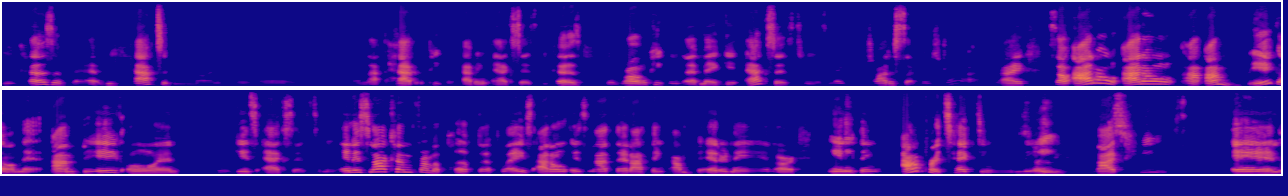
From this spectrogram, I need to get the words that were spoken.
because of that, we have to be mindful of a lot, having people having access because the wrong people that may get access to us may try to suck us dry, right? So I don't, I don't, I, I'm big on that. I'm big on who gets access to me, and it's not coming from a puffed up place. I don't. It's not that I think I'm better than or anything. I'm protecting me, my peace. And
